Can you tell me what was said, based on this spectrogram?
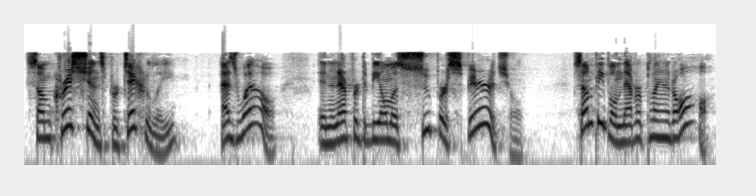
some Christians particularly, as well, in an effort to be almost super spiritual, some people never plan at all.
